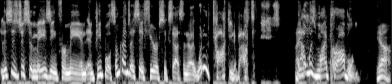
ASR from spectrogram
this is just amazing for me. And, and people sometimes I say fear of success and they're like, what are you talking about? That I, was my problem. Yeah.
